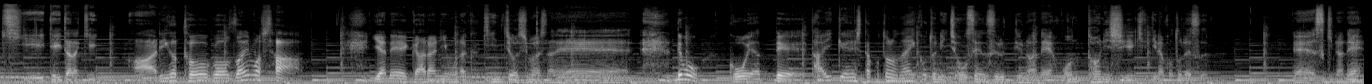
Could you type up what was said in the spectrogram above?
聞いていただきありがとうございました。いやね柄にもなく緊張しましたね。でもこうやって体験したことのないことに挑戦するっていうのはね本当に刺激的なことです。えー好きなね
